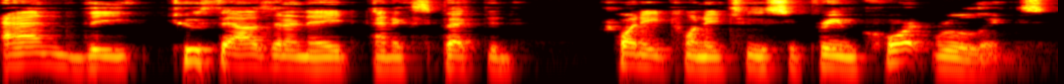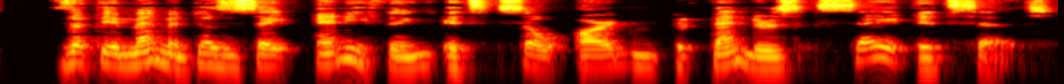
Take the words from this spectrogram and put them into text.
and the 2008 and expected 2022 Supreme Court rulings is that the amendment doesn't say anything its so ardent defenders say it says.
